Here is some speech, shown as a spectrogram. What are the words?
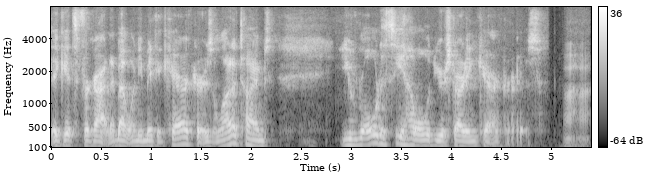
that gets forgotten about when you make a character is a lot of times you roll to see how old your starting character is. Uh-huh.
